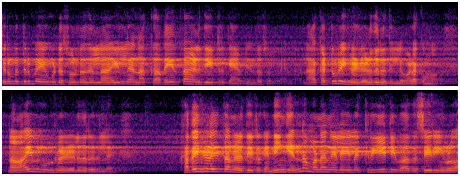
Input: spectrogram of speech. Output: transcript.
திரும்ப திரும்ப இவங்ககிட்ட சொல்கிறதெல்லாம் இல்லை நான் கதையை தான் எழுதிக்கிட்டு இருக்கேன் அப்படின்னு தான் சொல்வேன். நான் கட்டுரைகள் எழுதுறதில்லை வழக்கமாக நான் ஆய்வு நூல்கள் எழுதுறதில்லை. கதைகளைத்தான் எழுதிட்டு இருக்கேன் நீங்கள் என்ன மனநிலையில் க்ரியேட்டிவாக அதை செய்கிறீங்களோ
